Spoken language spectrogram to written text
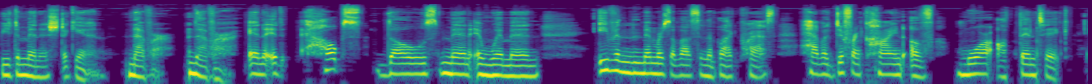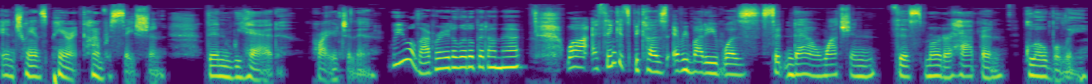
be diminished again. Never, never. And it helps those men and women, even members of us in the black press, have a different kind of more authentic and transparent conversation than we had prior to then. Will you elaborate a little bit on that? Well, I think it's because everybody was sitting down watching this murder happen globally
